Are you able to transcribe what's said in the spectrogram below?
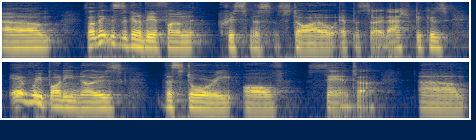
Um, so, I think this is going to be a fun Christmas style episode, Ash, because everybody knows the story of Santa. Um,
